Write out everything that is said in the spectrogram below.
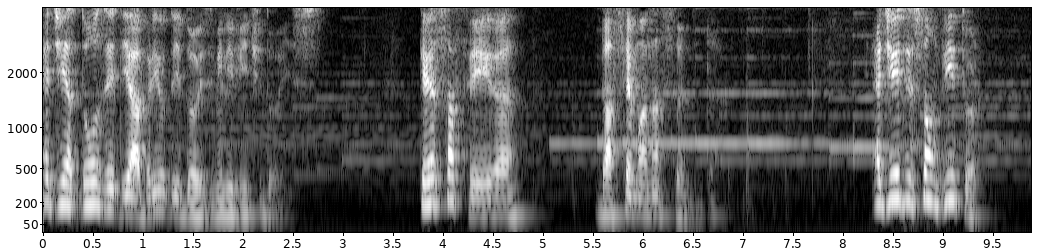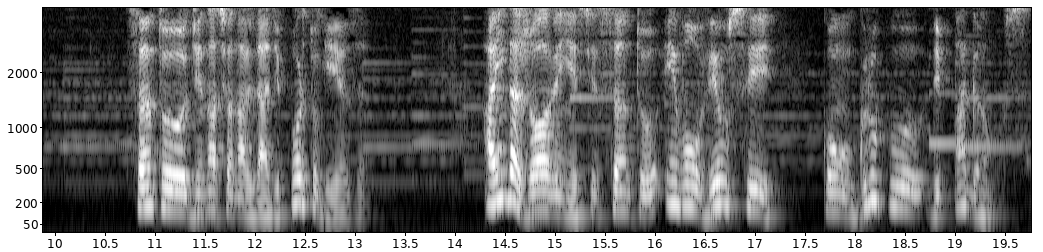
é dia 12 de abril de 2022, terça-feira da Semana Santa. É dia de São Vítor, santo de nacionalidade portuguesa. Ainda jovem, este santo envolveu-se com um grupo de pagãos.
